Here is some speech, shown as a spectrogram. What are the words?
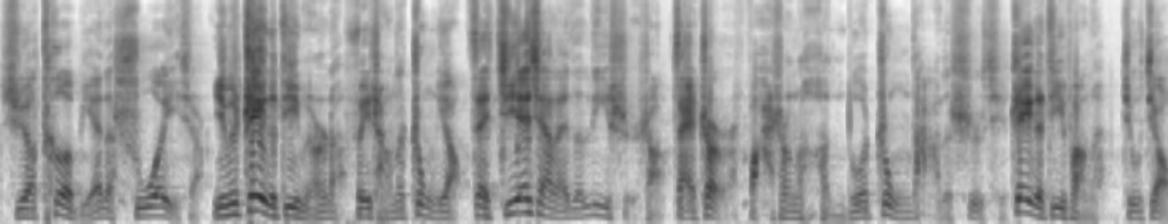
需要特别的说一下，因为这个地名呢非常的重要。在接下来的历史上，在这儿发生了很多重大的事情。这个地方呢，就叫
